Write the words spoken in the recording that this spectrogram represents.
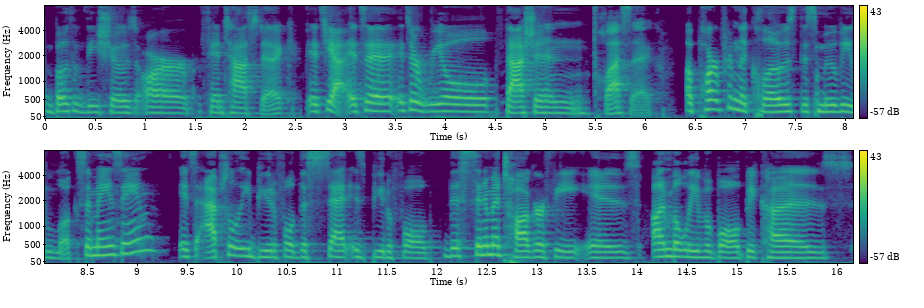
both of these shows are fantastic. It's yeah, it's a it's a real fashion classic. Apart from the clothes, this movie looks amazing. It's absolutely beautiful. The set is beautiful. The cinematography is unbelievable because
